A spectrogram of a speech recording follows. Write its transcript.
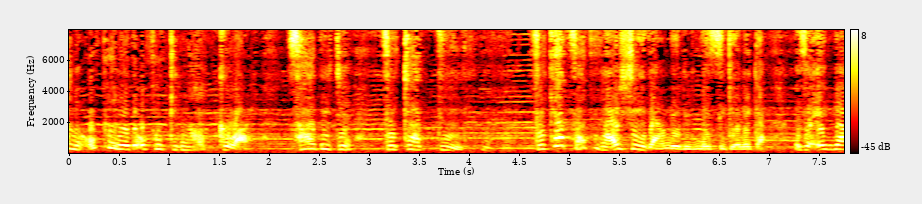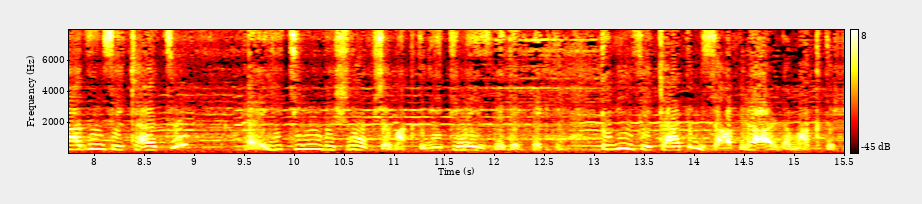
Yani o parada o fakirin hakkı var. Sadece zekat değil. Zekat zaten her şeyden verilmesi gereken. Mesela evladın zekatı e, yetimin başına okşamaktır. Yetime hizmet etmektir. Evin zekatı misafiri ağırlamaktır.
